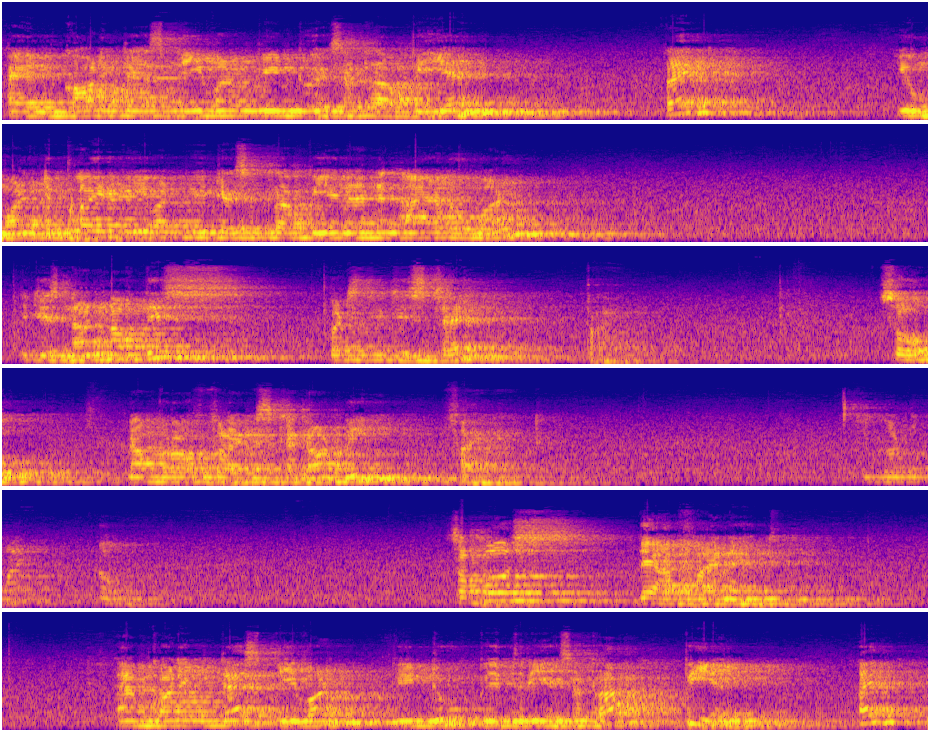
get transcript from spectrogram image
I will call it as p1, p2, etc. pn. Right? You multiply p1, p2, etc. pn and add 1. It is none of this, but it is still prime. So, number of primes cannot be finite. You got the point? No. Suppose they are finite. I am calling it as P1, P2, P3, etc. Pn. Right?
